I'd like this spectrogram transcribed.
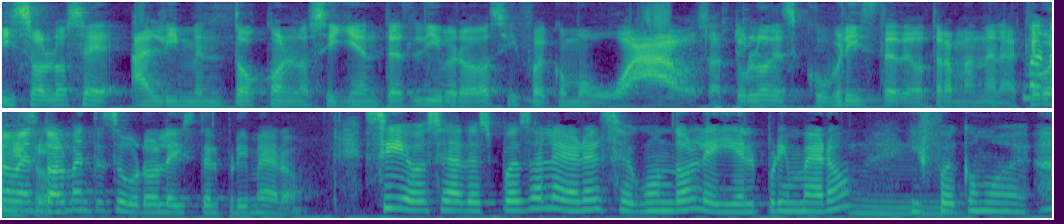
y solo se alimentó con los siguientes libros y fue como, wow, o sea, tú lo descubriste de otra manera. Qué Bueno, bonito. eventualmente seguro leíste el primero. Sí, o sea, después de leer el segundo, leí el primero y fue como de, "Ah,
